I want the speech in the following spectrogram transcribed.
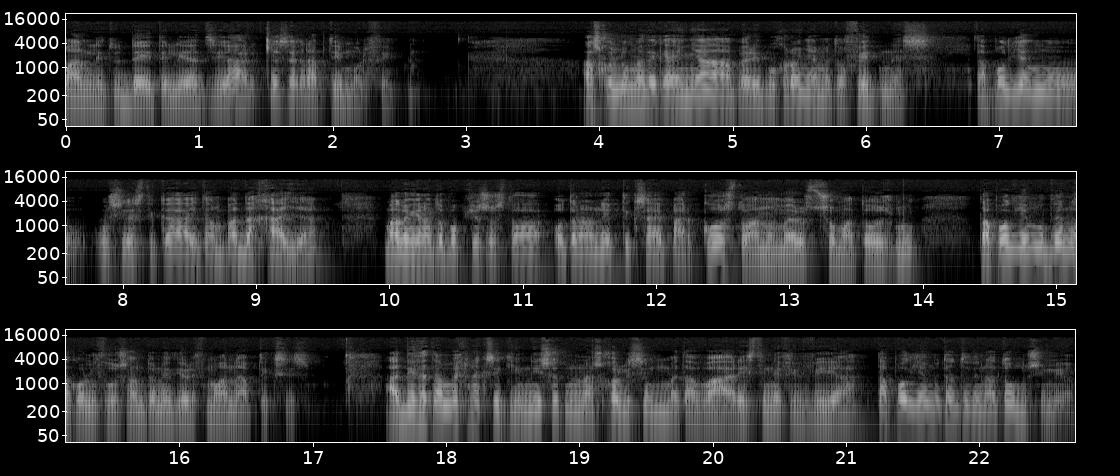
manlytoday.gr και σε γραπτή μορφή. Ασχολούμαι 19 περίπου χρόνια με το fitness. Τα πόδια μου ουσιαστικά ήταν πάντα χάλια. Μάλλον για να το πω πιο σωστά, όταν ανέπτυξα επαρκώς το άνω μέρος του σώματός μου, τα πόδια μου δεν ακολουθούσαν τον ίδιο ρυθμό ανάπτυξης. Αντίθετα, μέχρι να ξεκινήσω την ενασχόλησή μου με τα βάρη στην εφηβεία, τα πόδια μου ήταν το δυνατό μου σημείο.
